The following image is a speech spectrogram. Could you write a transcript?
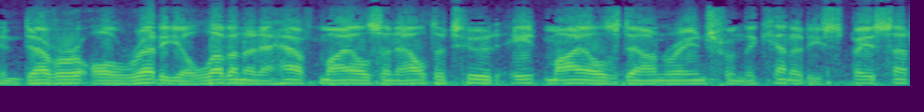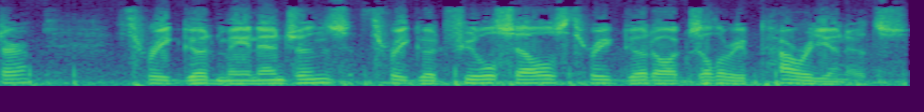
Endeavour already 11 and a half miles in altitude, 8 miles downrange from the Kennedy Space Center three good main engines, three good fuel cells, three good auxiliary power units.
